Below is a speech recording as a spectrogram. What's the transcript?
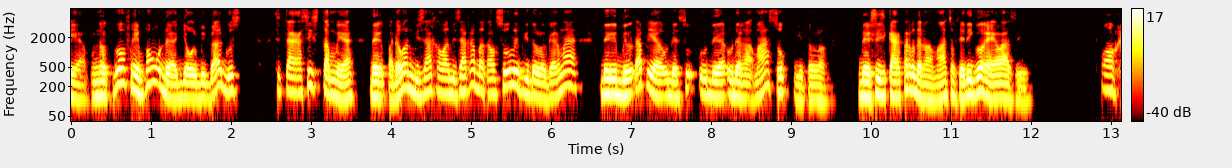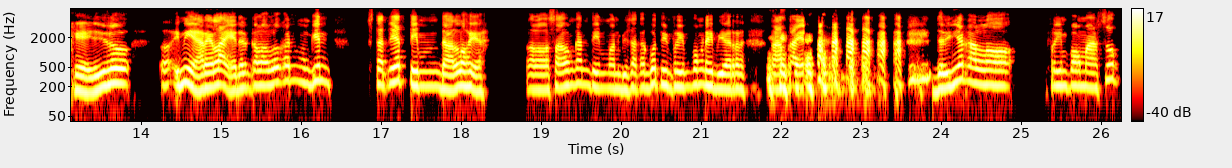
ya menurut gua Frimpong udah jauh lebih bagus secara sistem ya daripada Wan Bisaka Wan Bisaka bakal sulit gitu loh karena dari build up ya udah udah udah nggak masuk gitu loh dari sisi karakter udah nggak masuk jadi gue rela sih Oke, jadi lu eh, ini ya rela ya. Dan kalau lu kan mungkin statnya tim Daloh ya. Kalau Saung kan tim Wan Bisaka, gue tim Frimpong deh biar rata ya. Jadinya kalau Frimpong masuk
